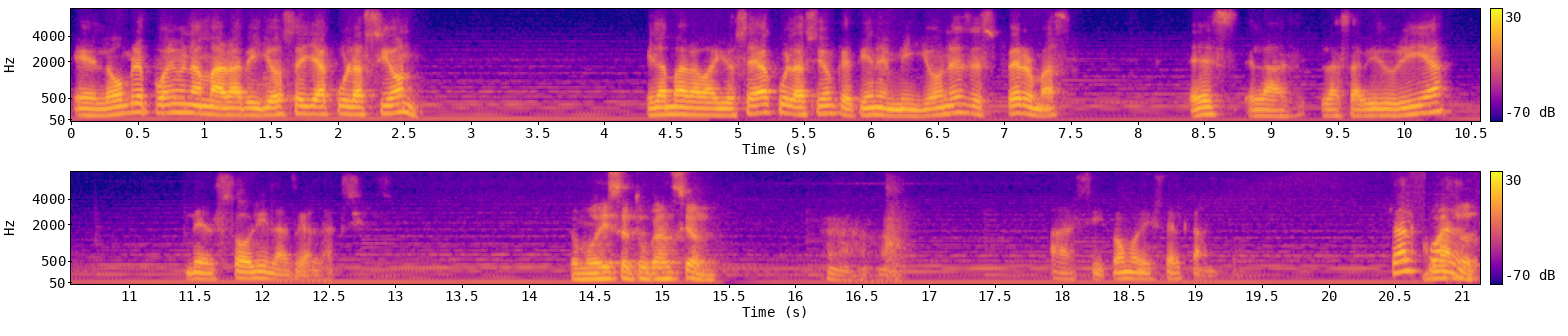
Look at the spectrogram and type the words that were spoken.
El hombre pone una maravillosa eyaculación. Y la maravillosa eyaculación que tiene millones de espermas es la, sabiduría del sol y las galaxias. Como dice tu canción. Así como dice el canto. Tal cual.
